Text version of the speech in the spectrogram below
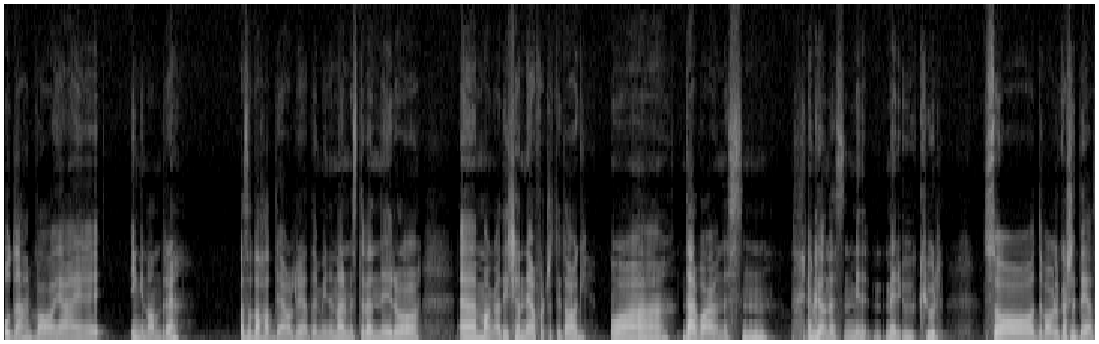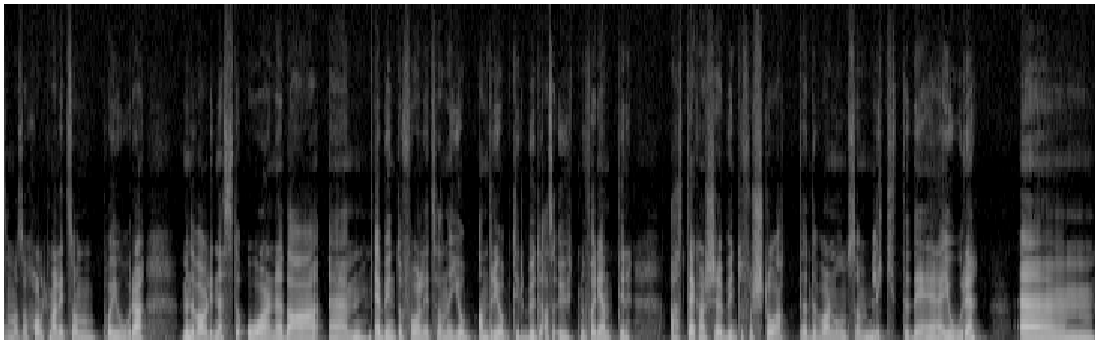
Og der var jeg ingen andre. Altså, da hadde jeg allerede mine nærmeste venner, og eh, mange av de kjenner jeg fortsatt i dag. Og eh, der var jeg jo nesten Jeg ble jo nesten mer ukul. Så det var vel kanskje det som også holdt meg litt sånn på jorda. Men det var vel de neste årene da um, jeg begynte å få litt sånne jobb, andre jobbtilbud, altså utenfor jenter, at jeg kanskje begynte å forstå at det var noen som likte det jeg gjorde. Um,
